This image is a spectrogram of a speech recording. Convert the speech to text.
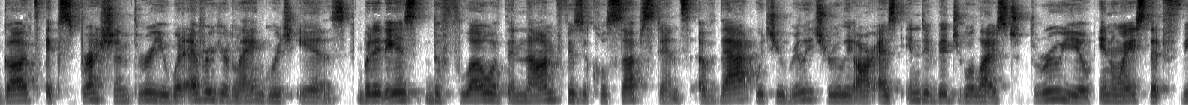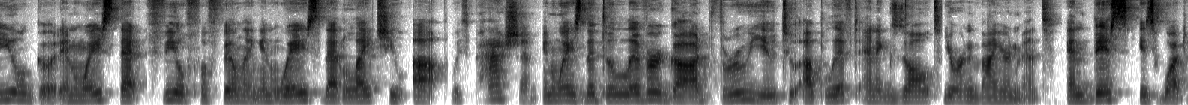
God's expression through you, whatever your language is. But it is the flow of the non physical substance of that which you really truly are as individualized through you in ways that feel good, in ways that feel fulfilling in ways that light you up with passion, in ways that deliver God through you to uplift and exalt your environment. And this is what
